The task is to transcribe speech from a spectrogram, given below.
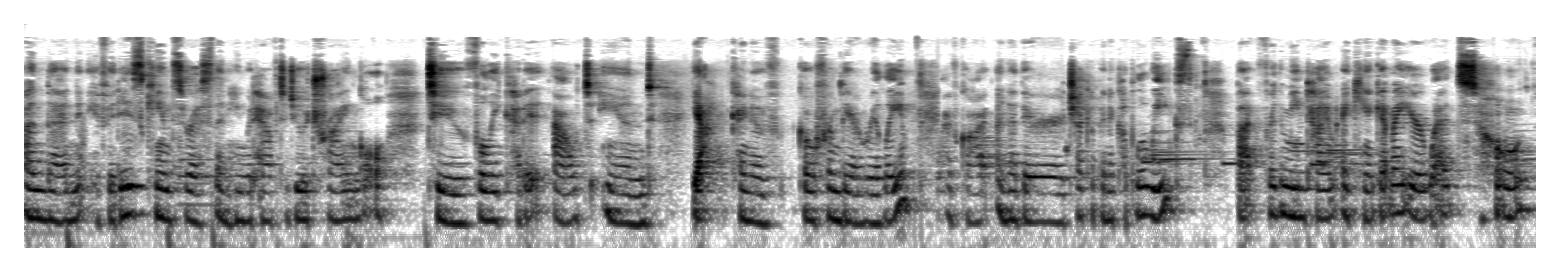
And then if it is cancerous, then he would have to do a triangle to fully cut it out and yeah, kind of go from there really. I've got another checkup in a couple of weeks, but for the meantime, I can't get my ear wet. So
